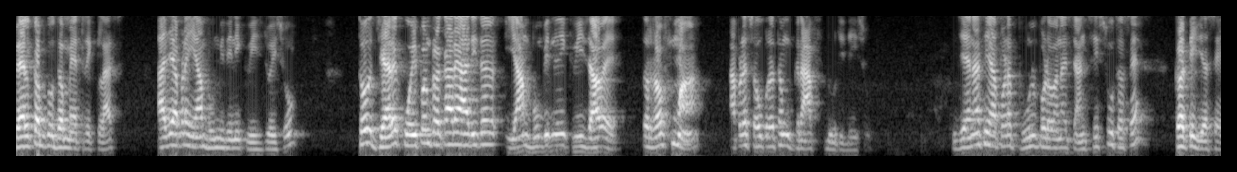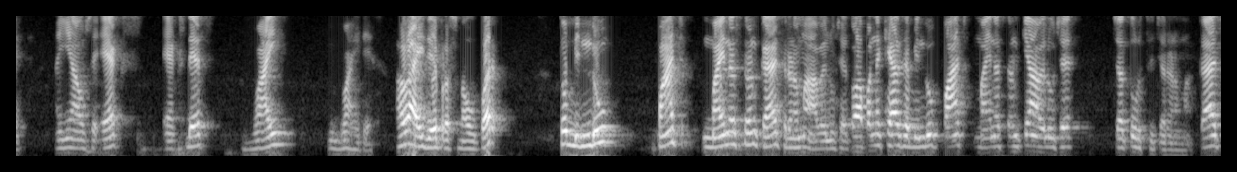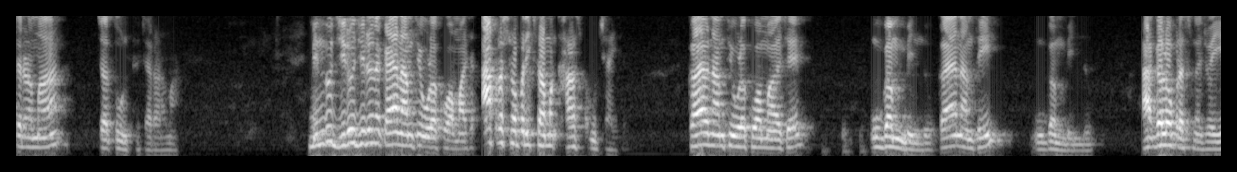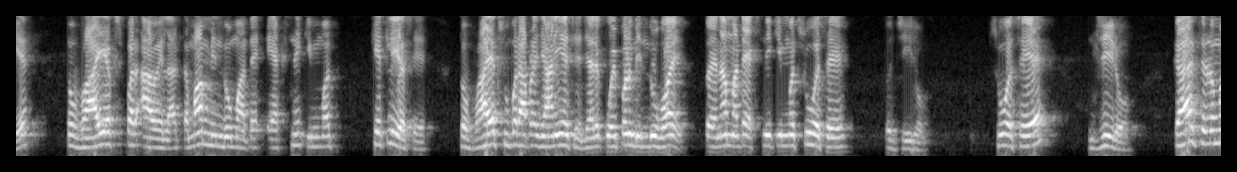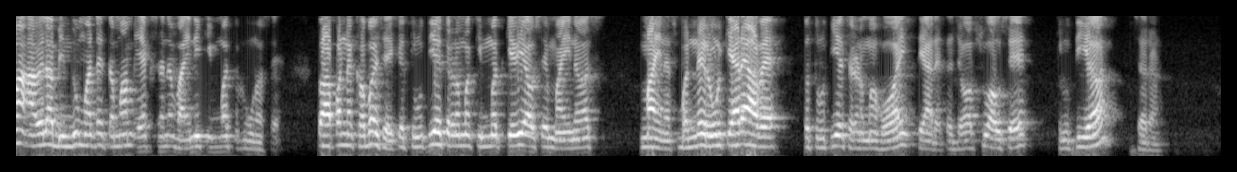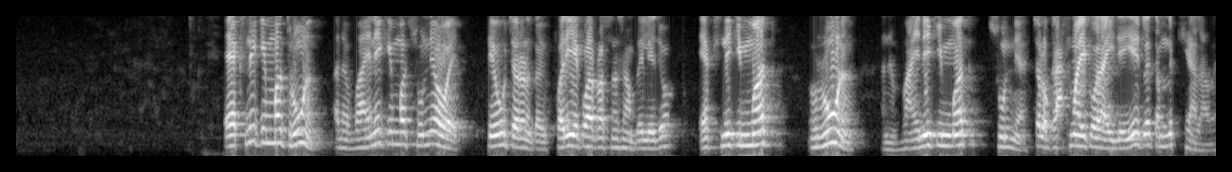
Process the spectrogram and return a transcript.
Welcome to the metric class. આજે આપણે યામ ભૂમિતિની ક્વિઝ જોઈશું. તો જ્યારે કોઈ પણ પ્રકારે આ રીતે યામ ભૂમિતિની ક્વિઝ આવે, તો રફમાં આપણે સૌપ્રથમ ગ્રાફ દોરી દઈશું. જેનાથી આપણે ભૂલ પડવાના ચાન્સીસ શું થશે? ઘટી જશે. અહીંયા આવશે x x dash y y dash. હવે આવી જાય પ્રશ્ન ઉપર. તો બિંદુ પાંચ માઇનસ ત્રણ કયા ચરણમાં આવેલું છે? તો આપણને ખ્યાલ છે, બિંદુ પાંચ માઇનસ ત્રણ ક્યાં આવેલું છે? ચતુર્થ ચરણમાં. કયા ચરણમાં? ચતુર્થ ચરણમાં. બિંદુ જીરો જીરો ને કયા નામથી ઓળખવામાં આવે છે? આ પ્રશ્ન પરીક્ષામાં ખાસ પૂછાય છે. કયા નામથી ઓળખવામાં આવે છે? ઉગમ બિંદુ. કયા નામથી? ઉગમ બિંદુ. આગળનો પ્રશ્ન જોઈએ. તો વાય અક્ષ પર આવેલા તમામ બિંદુ માટે એક્સની કિંમત કેટલી હશે? તો વાય અક્ષ ઉપર આપણે જાણીએ છીએ, જ્યારે કોઈ પણ બિંદુ હોય, તો એના માટે એક્સની કિંમત શું હશે? તો જીરો. શું હશે? જીરો. કયા ચરણમાં આવેલા બિંદુ માટે તમામ એક્સ અને વાયની કિંમત ઋણ હશે? તો આપણને ખબર છે કે તૃતીય ચરણમાં કિંમત કેવી આવશે? માઇનસ માઇનસ બંને ઋણ ક્યારે આવે? તો તૃતીય ચરણમાં હોય ત્યારે. તો જવાબ શું આવશે? તૃતીય ચરણ. એક્સની કિંમત ઋણ અને વાયની કિંમત શૂન્ય હોય તેવું ચરણ કયું ફરી એકવાર પ્રશ્ન સાંભળી લેજો. એક્સની કિંમત ઋણ અને વાયની કિંમત શૂન્ય. ચલો, ગ્રાફમાં એકવાર આવી જઈએ એટલે તમને ખ્યાલ આવે.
